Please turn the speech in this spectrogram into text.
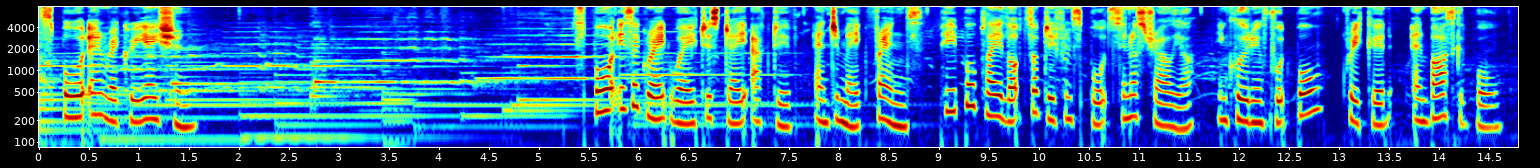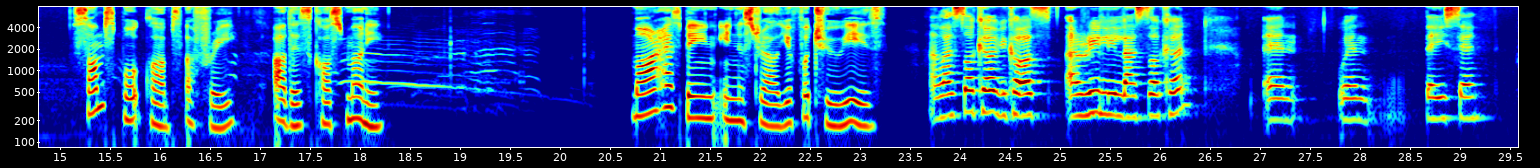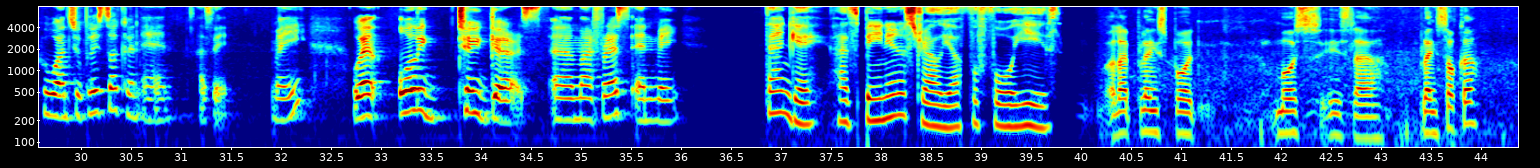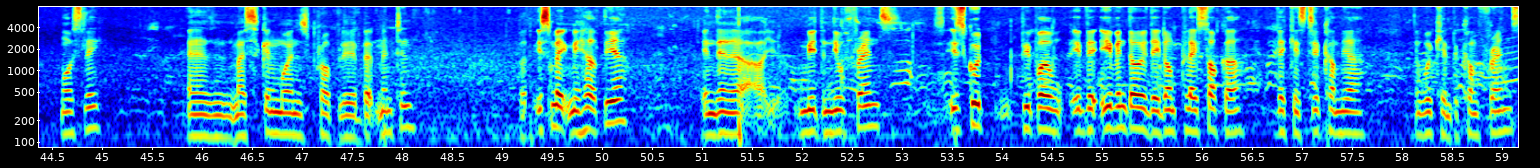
Sport and recreation. Sport is a great way to stay active and to make friends. People play lots of different sports in Australia, including football, cricket, and basketball. Some sport clubs are free, others cost money. Mar has been in Australia for two years. I like soccer because I really like soccer. And when they said, Who wants to play soccer? And I said, Me. Well, only two girls, uh, my friends and me. Thange has been in Australia for four years. I like playing sport. Most is like playing soccer, mostly, and my second one is probably badminton. But it's make me healthier, and then uh, meet new friends. It's good. People, even though they don't play soccer, they can still come here, and we can become friends.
